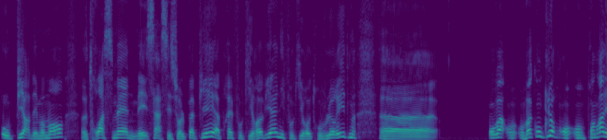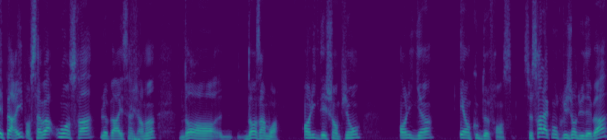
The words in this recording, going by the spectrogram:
au pire des moments, trois semaines, mais ça c'est sur le papier. Après, il faut qu'il il faut qu'il retrouve le rythme. Euh, on va, on, on va conclure, on, prendra les paris pour savoir où en sera le Paris Saint-Germain dans, dans un mois. En Ligue des Champions, en Ligue 1 et en Coupe de France. Ce sera la conclusion du débat.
